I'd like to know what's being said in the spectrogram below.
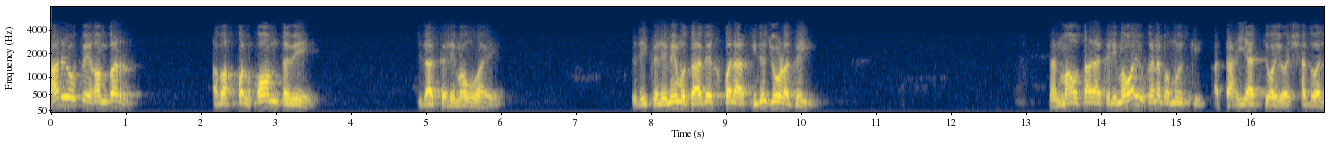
هر یو پیغمبر اب خپل قوم ته وی چې دا کلمه وایي د دې کلمې مطابق خپل عقیده جوړه کړي نن ما او تعالی کلمه وایو کنه په منځ کې التحیات کې وایو اشهد ان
